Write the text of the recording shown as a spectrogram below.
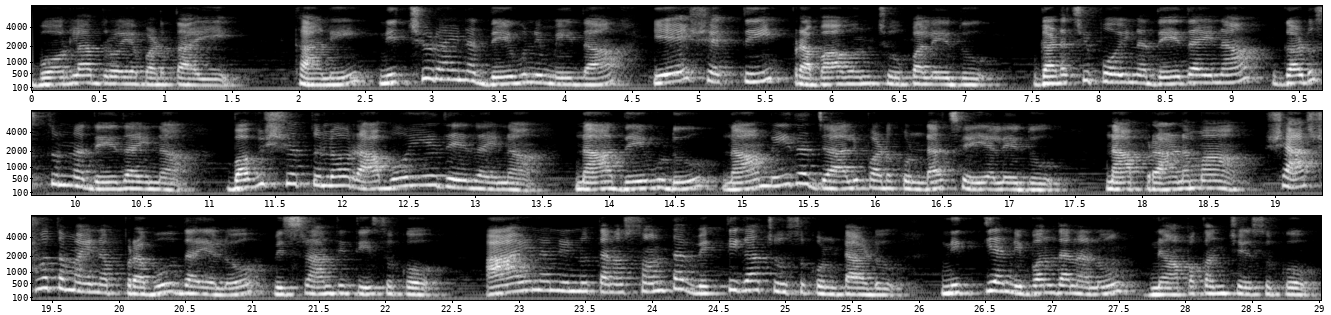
బోర్లా ద్రోయబడతాయి కానీ నిత్యుడైన దేవుని మీద ఏ శక్తి ప్రభావం చూపలేదు. గడచిపోయినదేదైనా గడుస్తున్నదేదైనా భవిష్యత్తులో రాబోయేదేదైనా నా దేవుడు నా మీద జాలిపడకుండా చేయలేదు. నా ప్రాణమా శాశ్వతమైన ప్రభు దయలో విశ్రాంతి తీసుకో. ఆయన నిన్ను తన సొంత వ్యక్తిగా చూసుకుంటాడు. నిత్య నిబంధనను జ్ఞాపకం చేసుకో.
